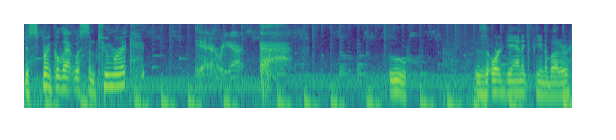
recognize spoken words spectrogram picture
Just sprinkle that with some turmeric. There we are. Ah. Ooh, this is organic peanut butter.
